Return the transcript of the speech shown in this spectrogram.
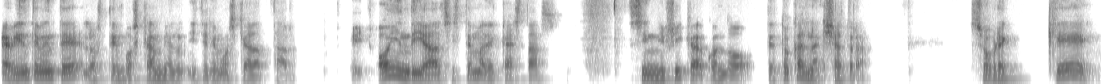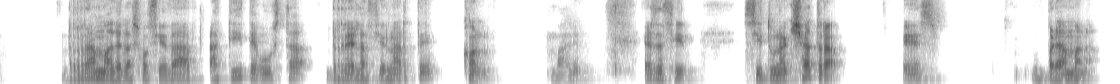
evidentemente los tiempos cambian y tenemos que adaptar. Hoy en día el sistema de castas significa cuando te toca el nakshatra sobre qué rama de la sociedad a ti te gusta relacionarte con, ¿vale? Es decir, si tu nakshatra es brahmana,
